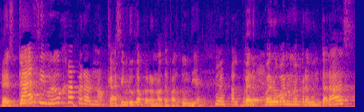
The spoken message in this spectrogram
Este- Casi bruja, pero no. Casi bruja, pero no, te falta un día. Me falta un pero, día. Pero bueno, me preguntarás,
